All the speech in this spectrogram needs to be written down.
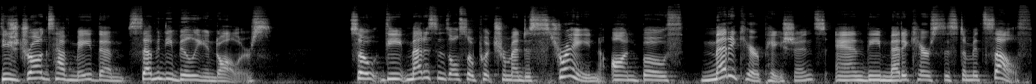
These drugs have made them $70 billion. So the medicines also put tremendous strain on both Medicare patients and the Medicare system itself.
